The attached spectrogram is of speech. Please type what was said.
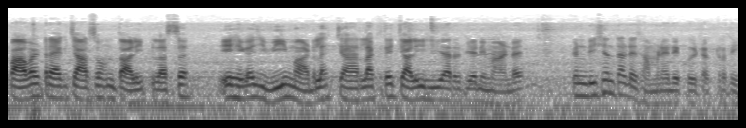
ਪਾਵਰ ਟਰੈਕ 439 ਪਲੱਸ ਇਹ ਹੈਗਾ ਜੀ 20 ਮਾਡਲ ਹੈ 4 ਲੱਖ ਤੇ 40000 ਰੁਪਏ ਡਿਮਾਂਡ ਹੈ। ਕੰਡੀਸ਼ਨ ਤੁਹਾਡੇ ਸਾਹਮਣੇ ਦੇਖੋ ਟਰੈਕਟਰ ਦੀ।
